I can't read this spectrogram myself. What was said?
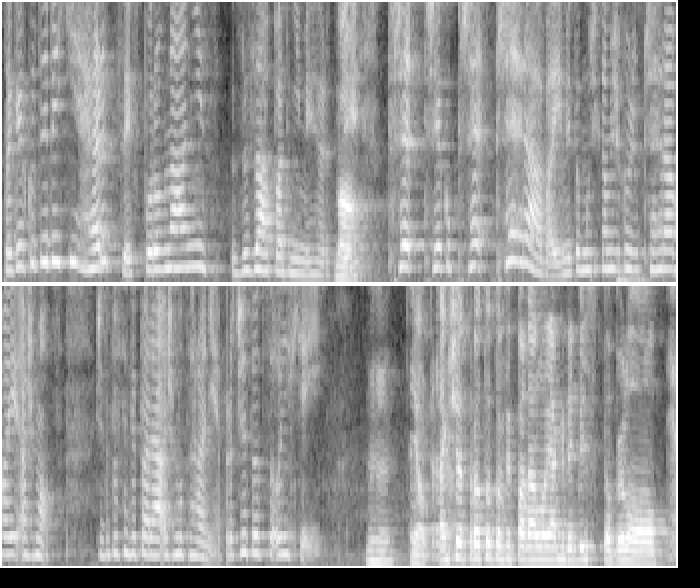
tak jako kdyby ti herci v porovnání s, se západními herci No. pře, pře, jako pře, přehrávají. My tomu říkáme, že, jako, že přehrávají až moc. Že to prostě vypadá až moc hraně, protože to, co oni chtějí. Mhm, Takže jo. proto. Takže proto to vypadalo, jak kdyby to bylo Jo.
